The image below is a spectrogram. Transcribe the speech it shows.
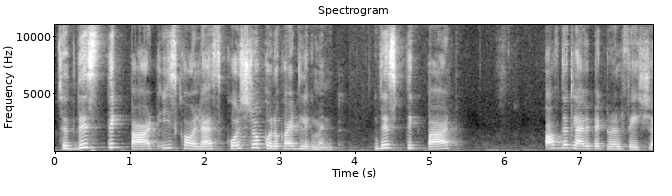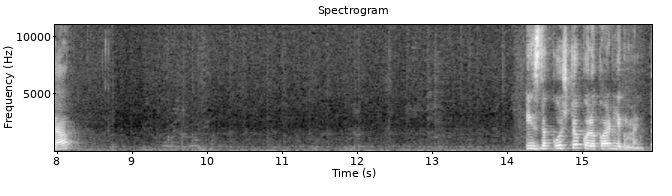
So this thick part is called as costocoracoid ligament. This thick part of the clavipectoral fascia is the costocoracoid ligament.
